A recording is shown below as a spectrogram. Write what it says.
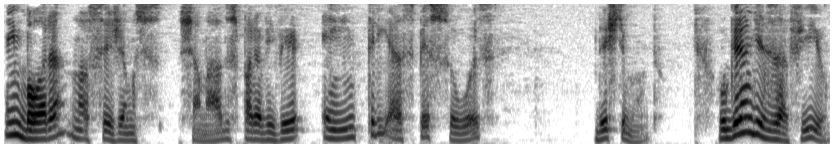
Embora nós sejamos chamados para viver entre as pessoas deste mundo. O grande desafio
